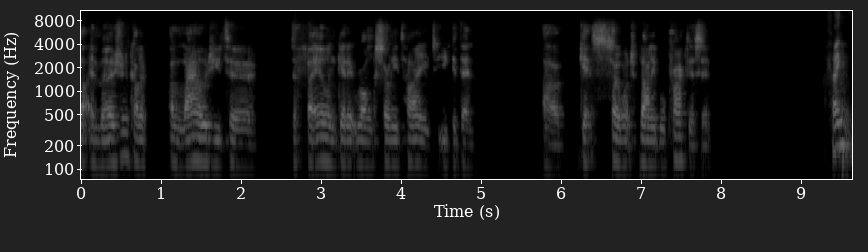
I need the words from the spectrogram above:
that immersion kind of allowed you to to fail and get it wrong so many times that you could then uh, get so much valuable practice in? I think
